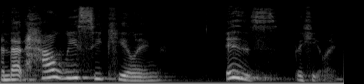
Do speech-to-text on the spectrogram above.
And that how we seek healing is the healing.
